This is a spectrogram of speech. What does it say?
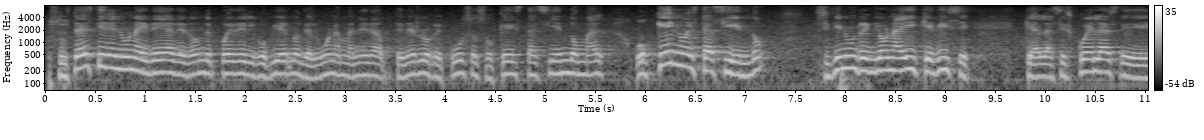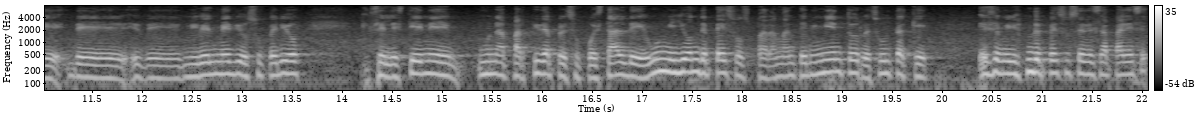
pues ustedes tienen una idea de dónde puede el gobierno de alguna manera obtener los recursos o qué está haciendo mal o qué no está haciendo. Si tiene un renglón ahí que dice que a las escuelas de, nivel medio superior se les tiene una partida presupuestal de un millón de pesos para mantenimiento y resulta que ese millón de pesos se desaparece,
